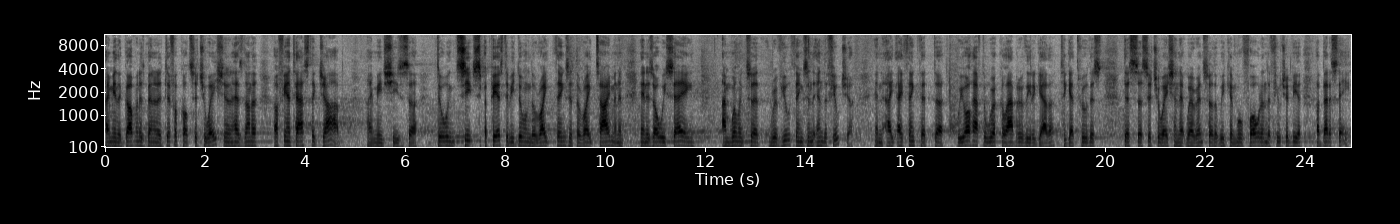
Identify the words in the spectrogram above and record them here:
I mean, the governor's been in a difficult situation and has done a, a fantastic job. I mean, she's uh, doing, she appears to be doing the right things at the right time, and, and is always saying, I'm willing to review things in, in the future. And I, I think that uh, we all have to work collaboratively together to get through this, this uh, situation that we're in so that we can move forward in the future be a, a better state.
